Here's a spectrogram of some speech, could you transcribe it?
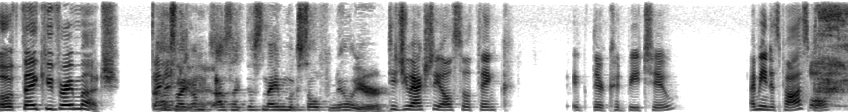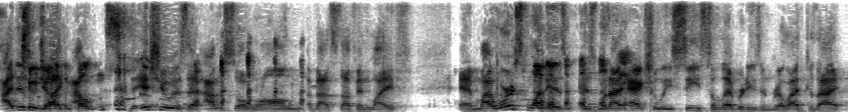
Oh, thank you very much. I Thank was like. I'm, I was like, this name looks so familiar. Did you actually also think it, there could be two? I mean, it's possible. I just Two was like, Jonathan I'm- Coultons. the issue is that I'm so wrong about stuff in life, and my worst one is is when I actually see celebrities in real life because I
